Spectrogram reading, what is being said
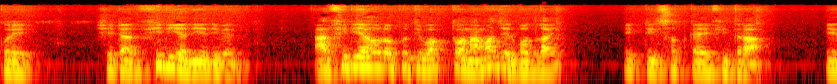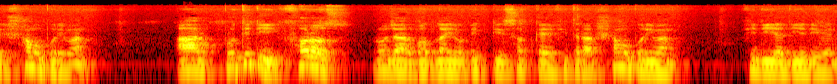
করে সেটার ফিদিয়া দিয়ে দিবেন। আর ফিদিয়া হলো প্রতি ওয়াক্ত নামাজের বদলায় একটি সৎকায়ে ফিতরা এর সমপরিমাণ। আর প্রতিটি ফরজ রোজার বদলায়ও একটি সৎকায় ফিতরার সমপরিমাণ ফিদিয়া দিয়ে দিবেন।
